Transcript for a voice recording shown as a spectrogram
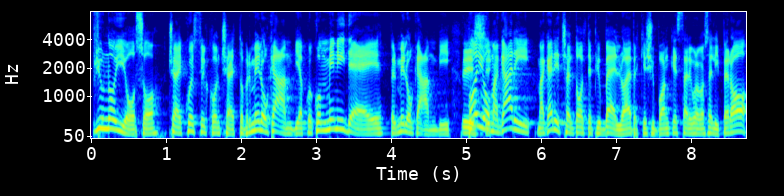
più noioso, cioè questo è il concetto, per me lo cambi, a que- con meno idee, per me lo cambi. Sì, Poi sì. o magari, magari è cento volte più bello, eh, perché ci può anche stare quella cosa lì, però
